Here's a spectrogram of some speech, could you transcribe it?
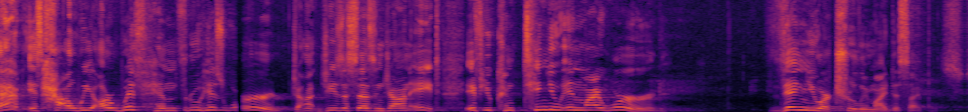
That is how we are with Him through His Word. John, Jesus says in John 8, If you continue in my Word, then you are truly my disciples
